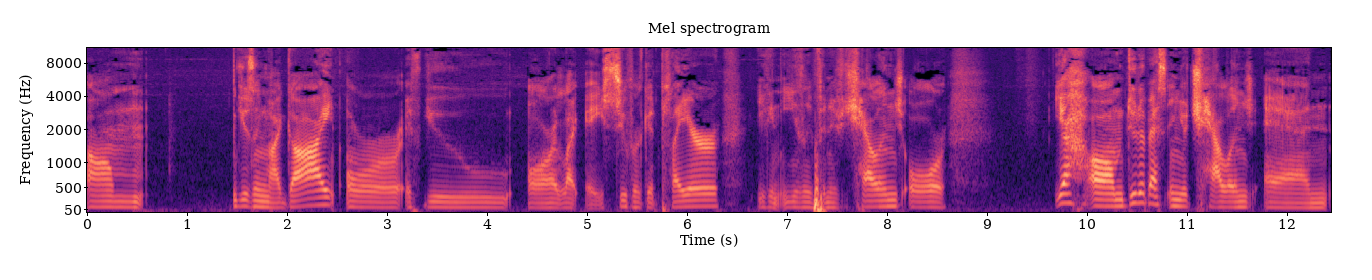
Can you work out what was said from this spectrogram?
um using my guide or if you are like a super good player you can easily finish the challenge or yeah um do the best in your challenge and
